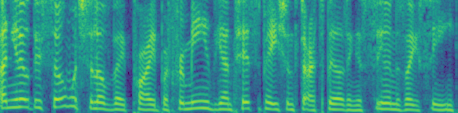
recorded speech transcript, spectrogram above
And you know, there's so much to love about Pride, but for me, the anticipation starts building as soon as I see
